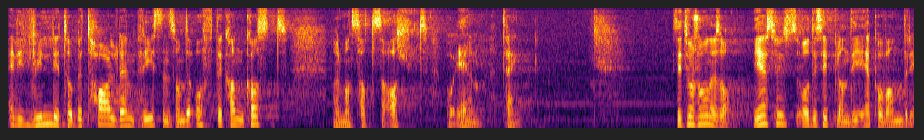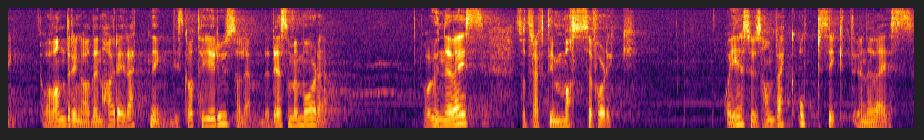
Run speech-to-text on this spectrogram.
Er vi villige til å betale den prisen som det ofte kan koste når man satser alt på én ting? Situasjonen er sånn. Jesus og disiplene de er på vandring. Og Vandringa har en retning. De skal til Jerusalem. Det er det som er målet. Og Underveis så treffer de masse folk. Og Jesus han vekker oppsikt underveis.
